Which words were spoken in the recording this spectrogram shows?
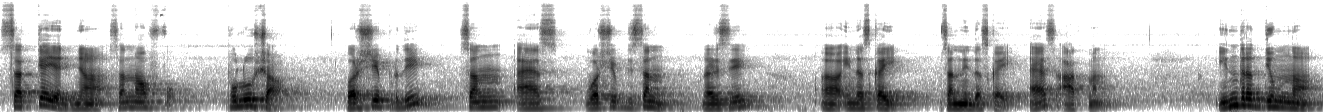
Satyayajna, son of Pulusha, worshipped the sun as worshipped the sun, that is the uh, in the sky, sun in the sky, as Atman. Indradyumna,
